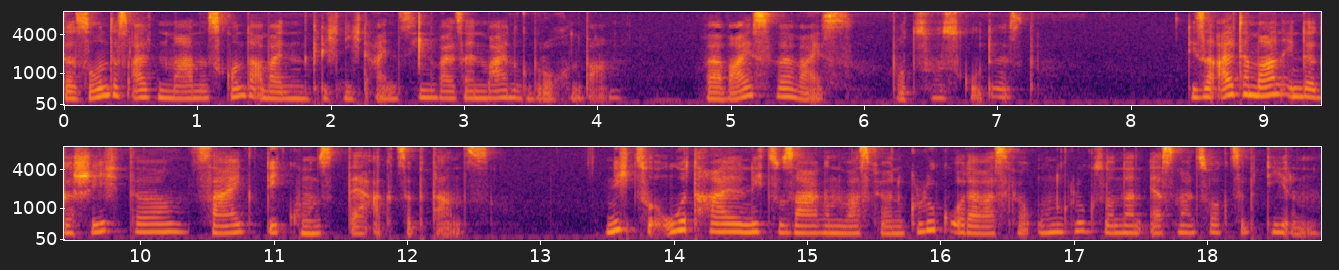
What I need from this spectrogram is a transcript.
Der Sohn des alten Mannes konnte aber in den Krieg nicht einziehen, weil sein Bein gebrochen war. Wer weiß, wer weiß, wozu es gut ist. Dieser alte Mann in der Geschichte zeigt die Kunst der Akzeptanz. Nicht zu urteilen, nicht zu sagen, was für ein Glück oder was für Unglück, sondern erstmal zu akzeptieren.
